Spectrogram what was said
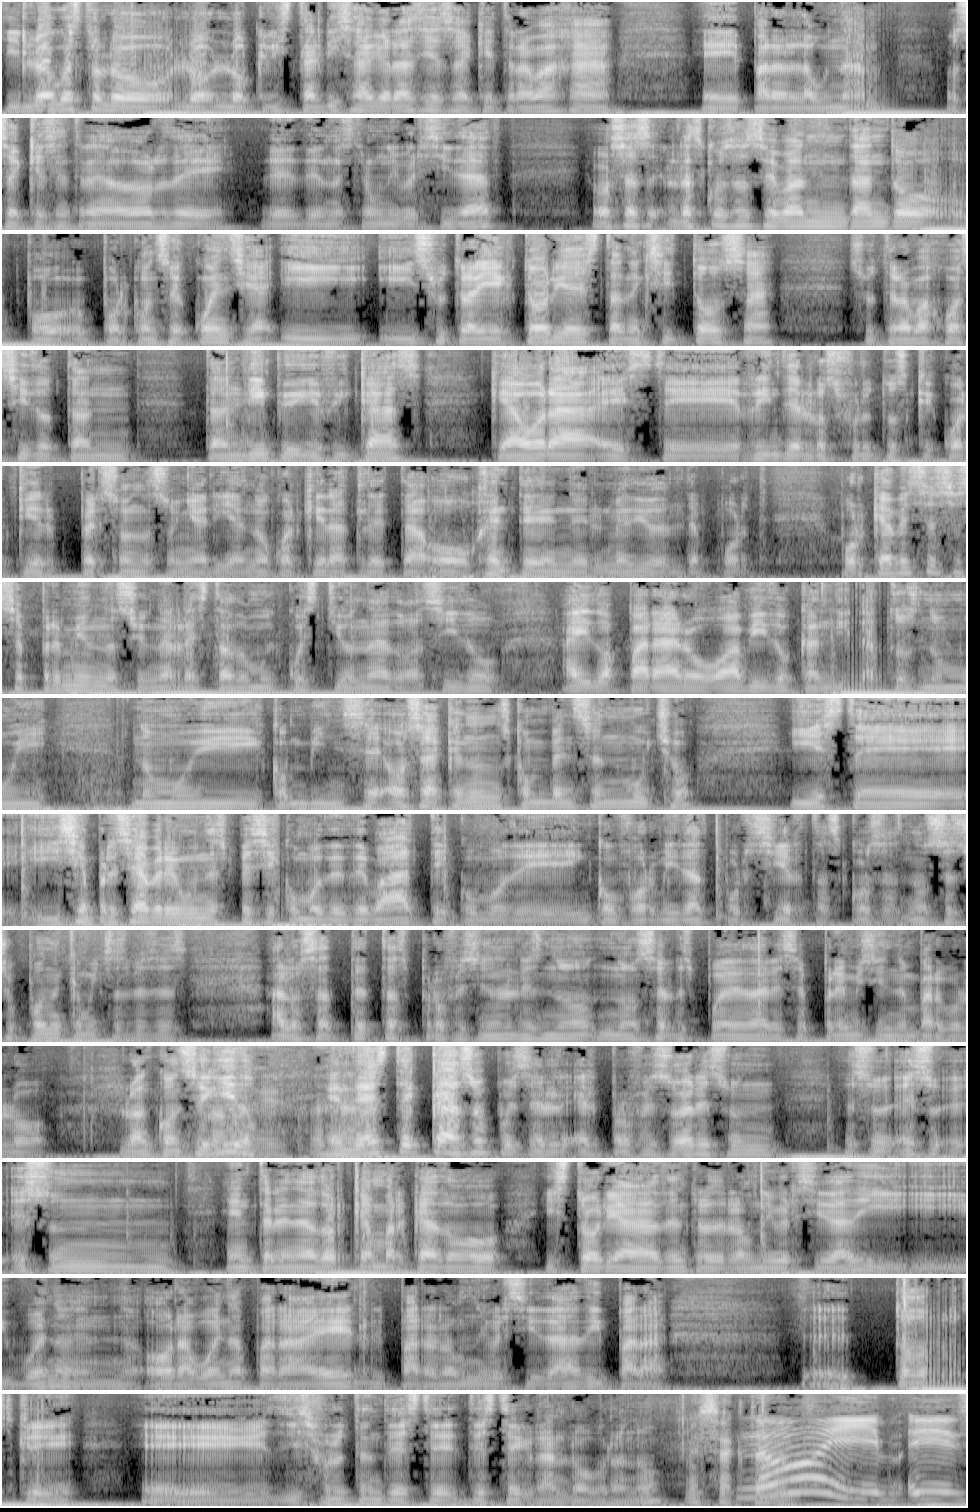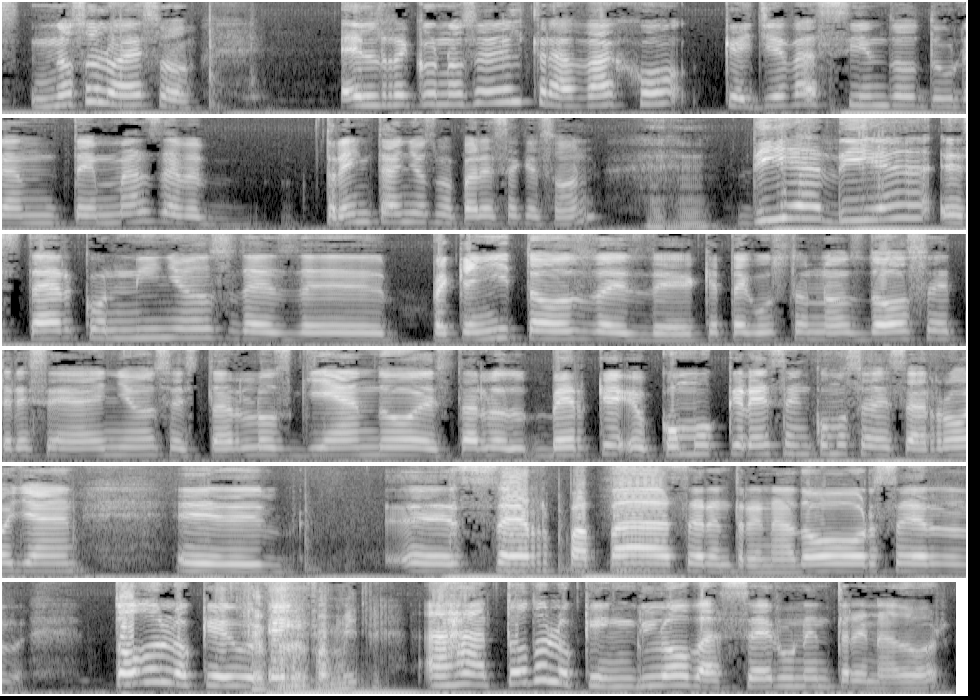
Y luego esto lo, lo, cristaliza gracias a que trabaja eh, para la UNAM, o sea que es entrenador de, de, de nuestra universidad. O sea, las cosas se van dando por, por consecuencia y, y su trayectoria es tan exitosa, su trabajo ha sido tan, tan limpio y eficaz que ahora este rinde los frutos que cualquier persona soñaría, ¿no? Cualquier atleta o gente en el medio del deporte. Porque a veces ese premio nacional ha estado muy cuestionado, ha sido ha ido a parar o ha habido candidatos no muy no muy convince, o sea, que no nos convencen mucho y este y siempre se abre una especie como de debate, como de inconformidad por ciertas cosas, ¿no? Se supone que muchas veces a los atletas profesionales no no se les puede dar ese premio, sin embargo lo lo han conseguido. En este caso, pues el, el profesor es un, es, un- es- es un entrenador que ha marcado historia dentro de la universidad y, y, bueno, enhorabuena para él, para la universidad y para eh, todos los que eh, disfruten de este, de este gran logro, ¿no? No, y, y no solo eso, el reconocer el trabajo que lleva haciendo durante más de 30 años me parece que son, día a día estar con niños desde pequeñitos, desde que te gusta unos 12, 13 años, estarlos guiando, estarlos, ver que, cómo crecen, cómo se desarrollan, eh, eh, ser papá, ser entrenador, ser todo lo que... Jefe de familia. Ajá, todo lo que engloba ser un entrenador,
